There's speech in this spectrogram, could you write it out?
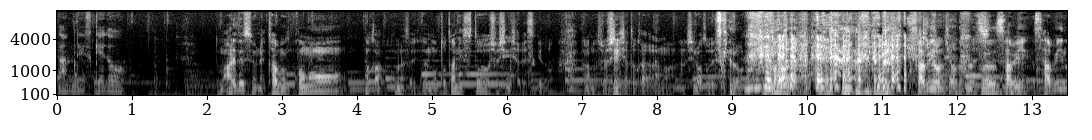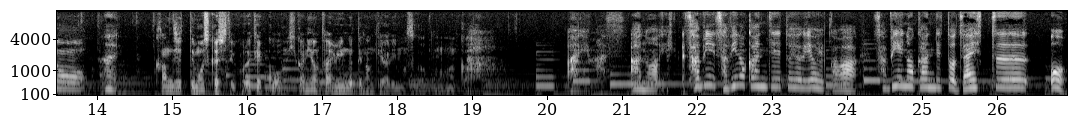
たんですけど。でもあれですよね。多分このなんかごめんなさいあのトタニスト初心者ですけど。あの初心者とかあの素人ですけど。サビのサビサビのはい。感じってもしかしてこれ結構光のタイミングって関係ありますか？このなんか。あります。あのサビサビの感じというよりかはサビの感じと材質を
